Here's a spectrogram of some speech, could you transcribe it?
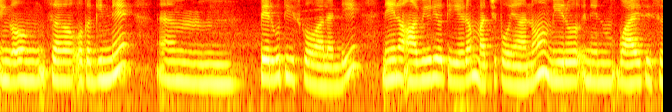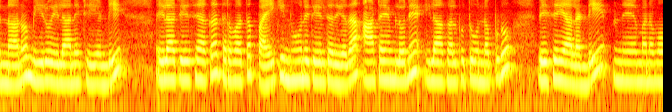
ఇంకో ఒక గిన్నె పెరుగు తీసుకోవాలండి. నేను ఆ వీడియో తీయడం మర్చిపోయాను. మీరు నేను వాయిస్ ఇస్తున్నాను. మీరు ఇలానే చేయండి. ఇలా చేశాక తర్వాత పైకి నూనె తేలుతుంది కదా ఆ టైంలోనే ఇలా కలుపుతూ ఉన్నప్పుడు వేసేయాలండి. మనము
